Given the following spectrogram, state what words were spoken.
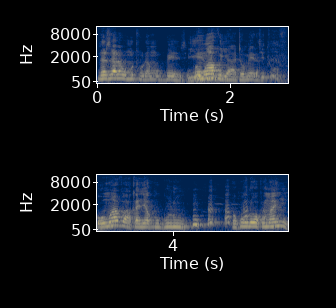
nazaala omutuula mu benzi omwavu yatomera. Omwavu akanya kugulu okugulu okumanyi.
